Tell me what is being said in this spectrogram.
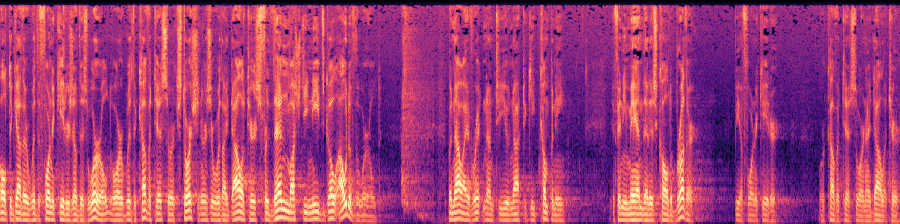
altogether with the fornicators of this world, or with the covetous, or extortioners, or with idolaters, for then must ye needs go out of the world. But now I have written unto you not to keep company, if any man that is called a brother be a fornicator, or covetous, or an idolater,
